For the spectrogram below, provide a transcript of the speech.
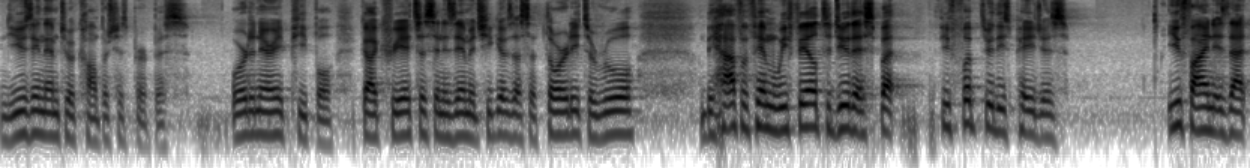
and using them to accomplish his purpose ordinary people. God creates us in his image, he gives us authority to rule. On behalf of him, we fail to do this, but if you flip through these pages, you find is that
